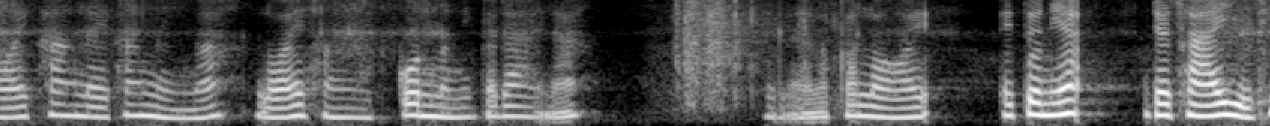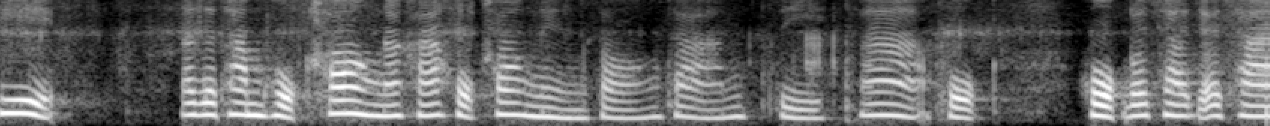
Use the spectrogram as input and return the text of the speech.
ร้อยข้างใดข้างหนึ่งนะ ร้อยทางก้นมันนี้ก็ได้นะ เสร็จแล้วแล้วก็ร้อย ไอ้ตัวเนี้ยจะใช้อยู่ที่เราจะทำหกช่องนะคะหกช่องหนึ่งสองสามสี่ห้าหกหกเราจะใช้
